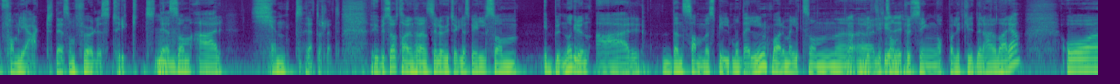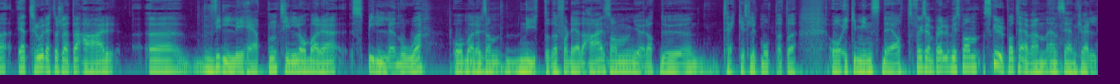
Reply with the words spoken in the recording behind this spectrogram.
familiært, det som føles trygt, det Mm. som er kjent, rett og slett. Ubisoft har en tendens til å utvikle spill som i bunn og grunn er den samme spillmodellen, bare med litt sånn, Ja, eh, litt litt sånn pussing opp og litt krydder her og der, ja. Og jeg tror rett og slett det er eh, villigheten til å bare spille noe og bare liksom nyte det for det det er, som gjør at du trekkes litt mot dette. Og ikke minst det at f.eks. hvis man skrur på TV-en en sen kveld,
